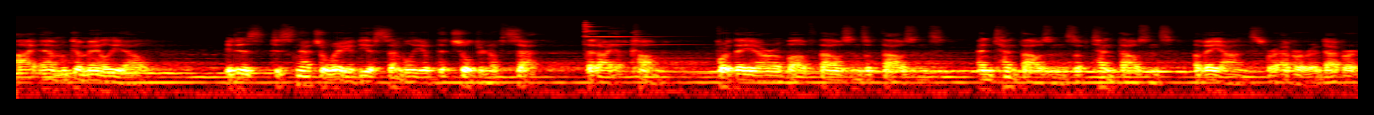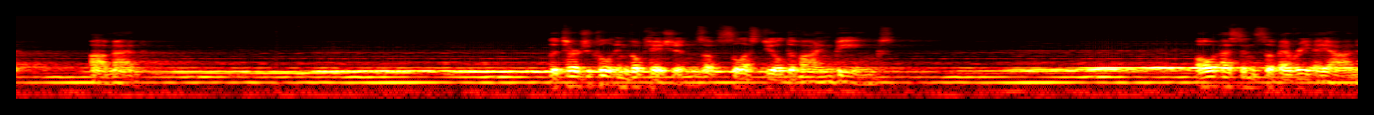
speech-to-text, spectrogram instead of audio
I am Gamaliel, it is to snatch away the assembly of the children of Seth that I have come, for they are above thousands of thousands, and ten thousands of ten thousands of aeons forever and ever. Amen. Liturgical invocations of celestial divine beings. O essence of every aeon,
